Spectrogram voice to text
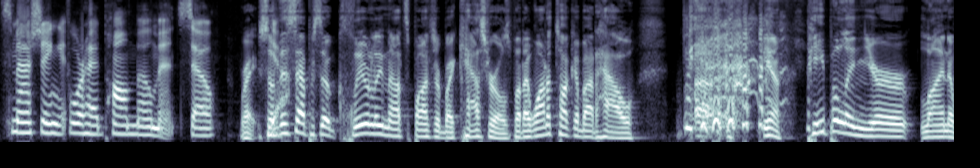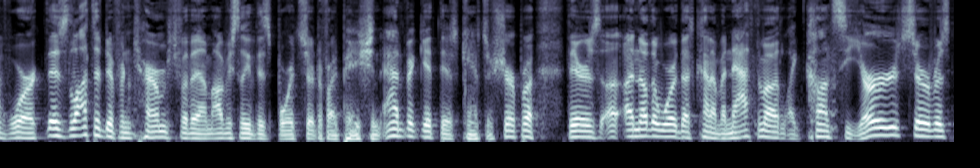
smashing forehead palm moment. So, Right. So Yeah. this episode clearly not sponsored by casseroles, but I want to talk about how uh, you know people in your line of work. There's lots of different terms for them. Obviously, there's board certified patient advocate. There's cancer Sherpa. There's a, another word that's kind of anathema, like concierge service.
